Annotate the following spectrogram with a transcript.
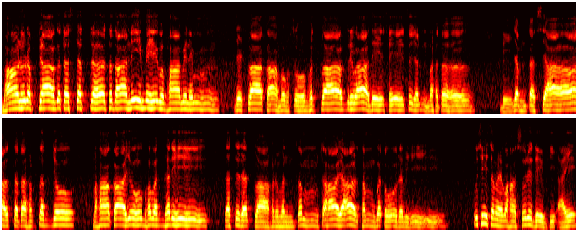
भानुरप्यागतस्तत्र तदानीमेव भामिनीं दृष्ट्वा कामवशो भूत्वा ग्रीवादेशे सृजन्महत बीजं सद्यो महाकायो भवद्धरिः। तस्य दत्वा हनुमन्तं सहायार्थं गतो रविः। उसी समय वहाँ सूर्यदेव भी आए।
